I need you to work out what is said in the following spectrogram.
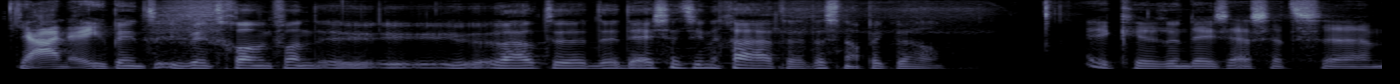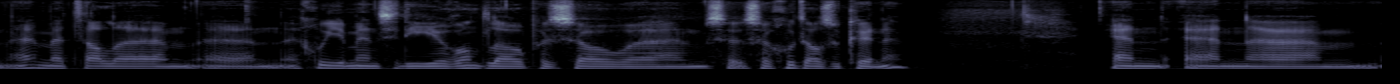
Ja, nee, u bent, u bent gewoon van... U, u, u houdt de, de assets in de gaten. Dat snap ik wel. Ik run deze assets met alle goede mensen die hier rondlopen zo, zo, zo goed als we kunnen. En, en, um,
